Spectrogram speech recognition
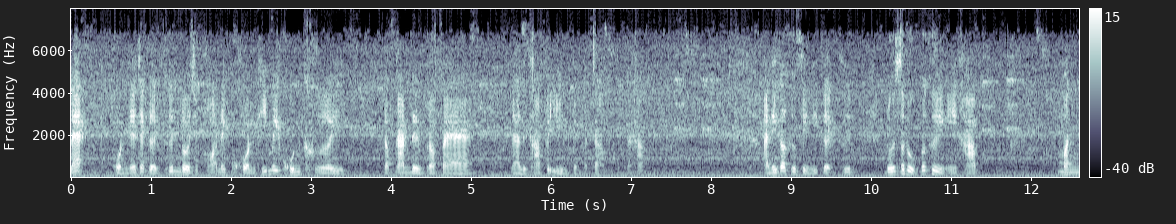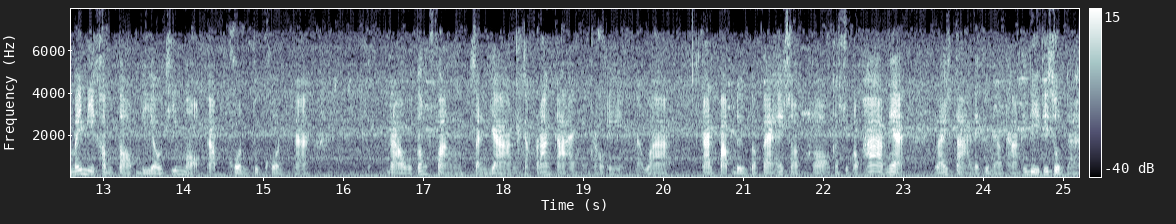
และผลนี้จะเกิดขึ้นโดยเฉพาะในคนที่ไม่คุ้นเคยกับการดื่มกาแฟนะหรือคาเฟอีนเป็นประจำนะครับ อันนี้ก็คือสิ่งที่เกิดขึ้น โดยสรุปก็คืออย่างนี้ครับ มันไม่มีคำตอบเดียวที่เหมาะกับคนทุกคนนะ เราต้องฟังสัญญาณจากร่างกายของเราเองนะว่า การปรับดื่มกาแฟให้สอดคล้องกับสุขภาพเนี่ยไลฟ์สไตล์เนี่ยคือแนวทางที่ดีที่สุดนะ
